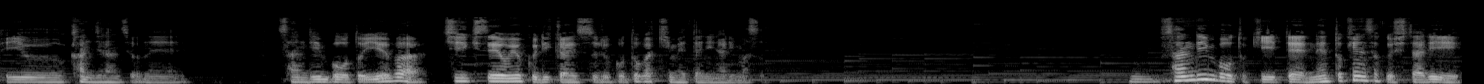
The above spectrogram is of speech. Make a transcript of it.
っていう感じなんですよね。三輪棒といえば地域性をよく理解することが決め手になります。三輪棒と聞いてネット検索したり、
